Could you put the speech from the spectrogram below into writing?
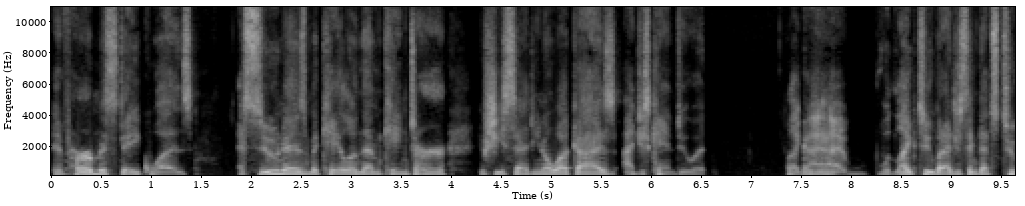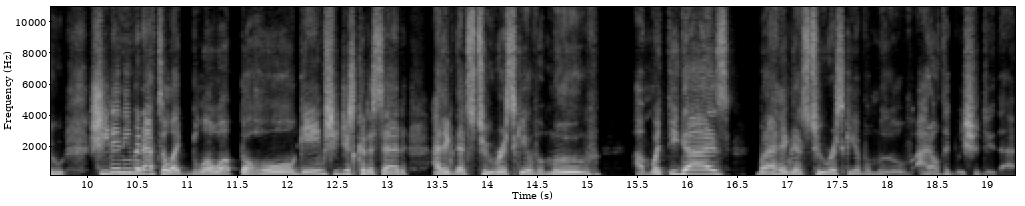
if her mistake was as soon as Michaela and them came to her, if she said, you know what, guys, I just can't do it. Like mm-hmm. I, I, would like to, but I just think that's too. She didn't even have to like blow up the whole game. She just could have said, "I think that's too risky of a move. I'm with you guys, but I think that's too risky of a move. I don't think we should do that.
